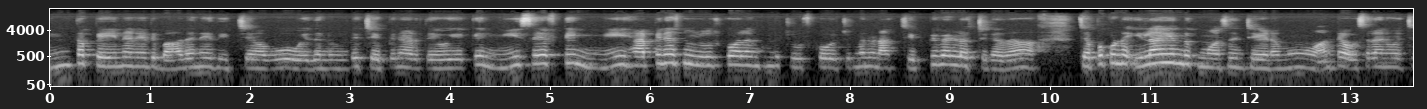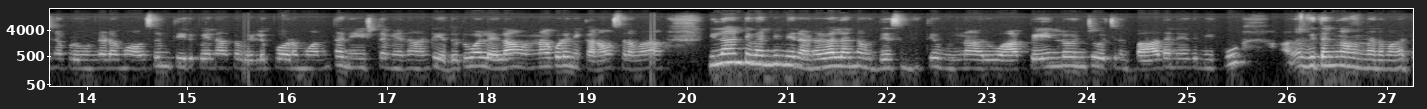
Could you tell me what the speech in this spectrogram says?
ఇంత పెయిన్ అనేది బాధ అనేది ఇచ్చావు? ఏదైనా ఉంటే చెప్పిన అడితేవు ఎక్కే నీ సేఫ్టీ నీ హ్యాపీనెస్ నువ్వు చూసుకోవాలనుకుంటే చూసుకోవచ్చు. మరి నాకు చెప్పి వెళ్ళొచ్చు కదా. చెప్పకుండా ఇలా ఎందుకు మోసం చేయడము? అంటే అవసరాన్ని వచ్చినప్పుడు ఉండడము అవసరం తీరిపోయినాక వెళ్ళిపోవడము అంతా నీ ఇష్టమేనా? అంటే ఎదుటి వాళ్ళు ఎలా ఉన్నా కూడా నీకు అనవసరమా? ఇలాంటివన్నీ మీరు అడగాలన్న ఉద్దేశం అయితే ఉన్నారు. ఆ పెయిన్లో నుంచి వచ్చిన బాధ అనేది మీకు విధంగా ఉందన్నమాట.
